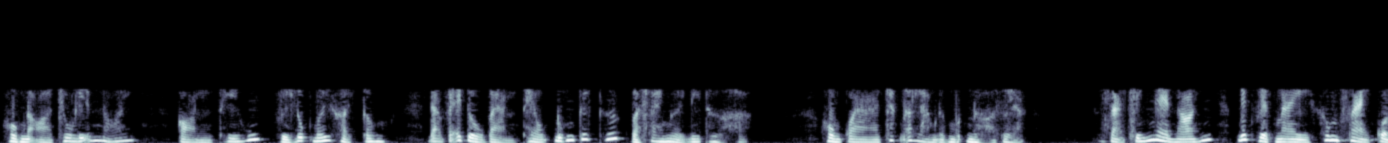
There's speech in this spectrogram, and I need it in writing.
hôm nọ Chu Liễn nói, còn thiếu vì lúc mới khởi công, đã vẽ đồ bản theo đúng kích thước và sai người đi thừa. Hôm qua chắc đã làm được một nửa rồi ạ. Giả chính nghe nói, biết việc này không phải của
